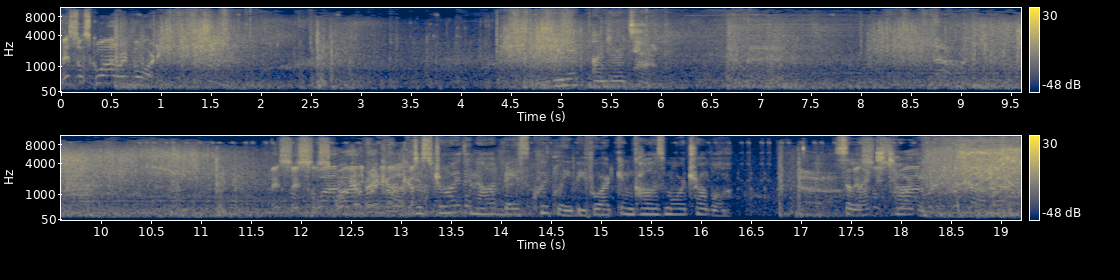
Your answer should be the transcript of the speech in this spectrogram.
Missile squad reporting. Unit under attack. Missile squad ready. Destroy the Nod base quickly before it can cause more trouble. Select squad target. ready for combat.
